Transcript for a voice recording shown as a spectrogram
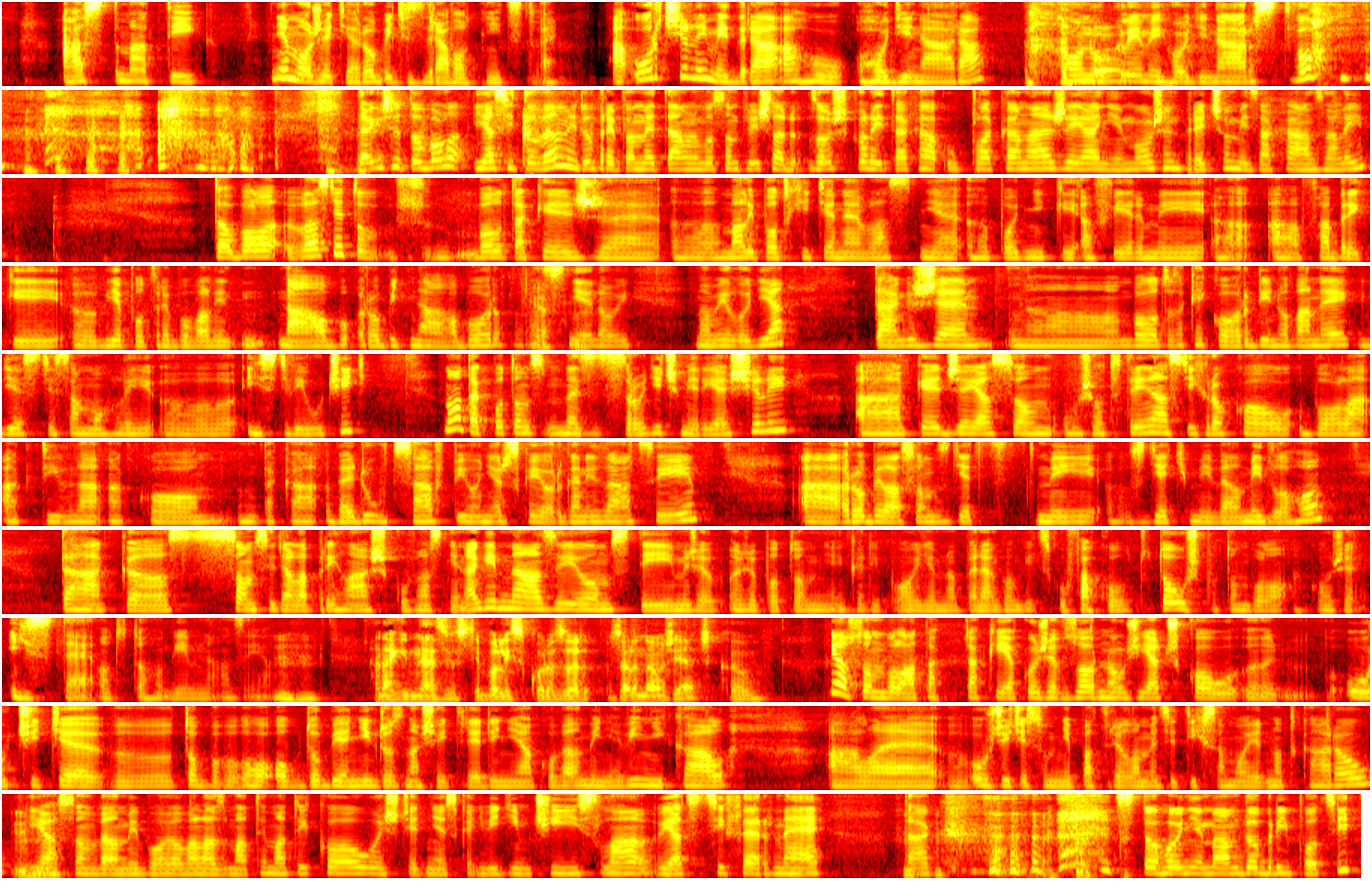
astmatik nemôžete robiť v zdravotníctve. A určili mi dráhu hodinára, ponúkli mi hodinárstvo. Takže to bolo, ja si to veľmi dobre pamätám, lebo som prišla zo školy taká uplakaná, že ja nemôžem, prečo mi zakázali. To bolo, vlastne to bolo také, že uh, mali podchytené vlastne e, podniky a firmy a, a fabriky, uh, kde potrebovali nábor, robiť nábor, vlastne noví, noví ľudia. Takže uh, bolo to také koordinované, kde ste sa mohli uh, ísť vyučiť. No tak potom sme s rodičmi riešili a keďže ja som už od 13 rokov bola aktívna ako taká vedúca v pionierskej organizácii a robila som s deťmi, s deťmi veľmi dlho, tak e, som si dala prihlášku vlastne na gymnázium s tým, že, že potom niekedy pôjdem na pedagogickú fakultu. To už potom bolo akože isté od toho gymnázia. Uh-huh. A na gymnáziu ste boli skôr vzor, vzornou žiačkou? Ja som bola tak, taký akože vzornou žiačkou. E, určite e, to bolo obdobie, nikto z našej triedy nejako veľmi nevynikal, ale určite som nepatrila medzi tých samojednotkárov. Mm-hmm. Ja som veľmi bojovala s matematikou. Ešte dnes, keď vidím čísla viac ciferné, tak z toho nemám dobrý pocit.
